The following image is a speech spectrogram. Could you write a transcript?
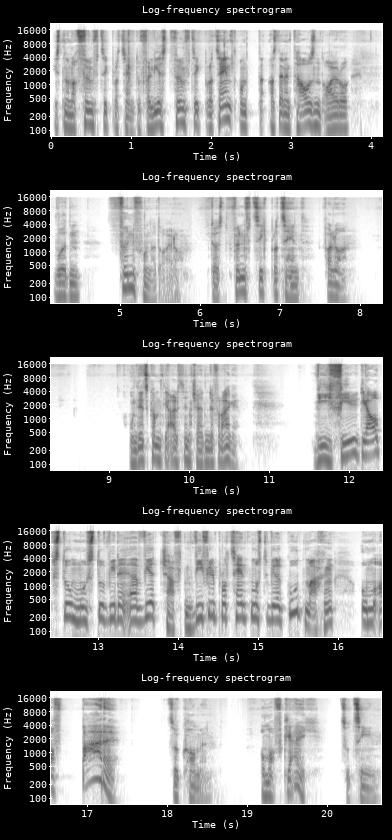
ist nur noch 50 Prozent. Du verlierst 50 Prozent und aus deinen 1000 Euro wurden 500 Euro. Du hast 50 Prozent verloren. Und jetzt kommt die alles entscheidende Frage. Wie viel glaubst du, musst du wieder erwirtschaften? Wie viel Prozent musst du wieder gut machen, um auf Bare zu kommen? Um auf gleich zu ziehen?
